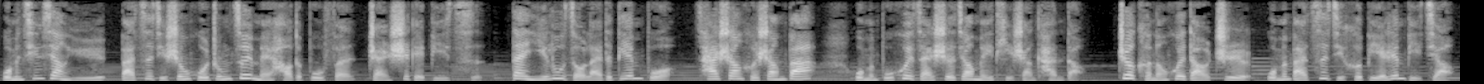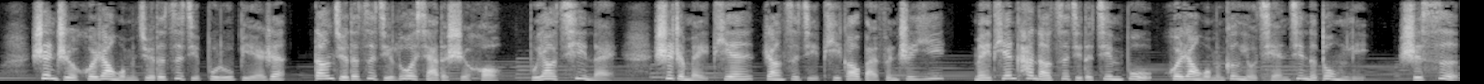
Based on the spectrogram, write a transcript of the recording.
我们倾向于把自己生活中最美好的部分展示给彼此，但一路走来的颠簸、擦伤和伤疤，我们不会在社交媒体上看到。这可能会导致我们把自己和别人比较，甚至会让我们觉得自己不如别人。当觉得自己落下的时候，不要气馁，试着每天让自己提高百分之一。每天看到自己的进步，会让我们更有前进的动力。十四，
